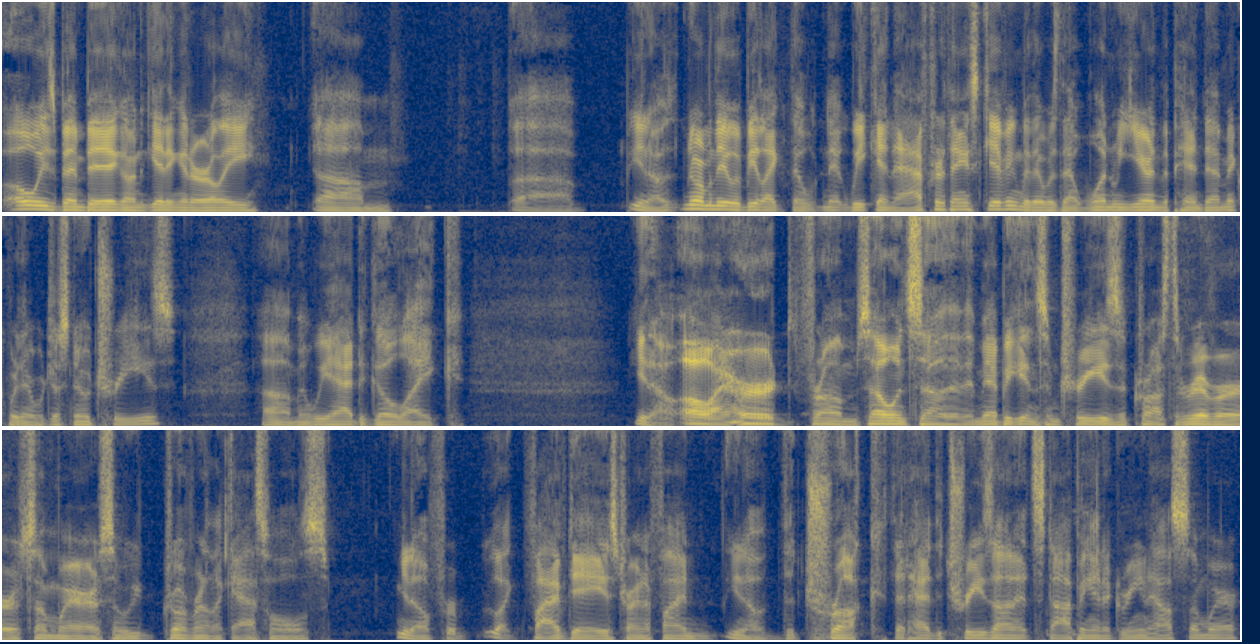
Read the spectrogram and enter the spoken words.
always been big on getting it early. Um, uh, you know, normally it would be like the weekend after Thanksgiving, but there was that one year in the pandemic where there were just no trees, um, and we had to go like, you know, oh, I heard from so and so that they may be getting some trees across the river or somewhere, so we drove around like assholes. You know, for like five days trying to find, you know, the truck that had the trees on it stopping at a greenhouse somewhere.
